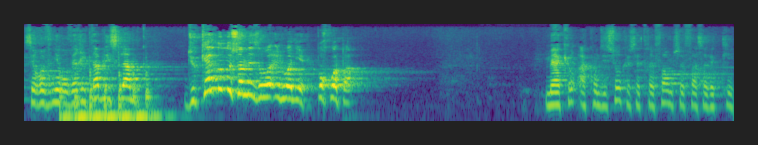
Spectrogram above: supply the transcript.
c'est revenir au véritable islam duquel nous nous sommes éloignés, pourquoi pas? Mais à, condition que cette réforme se fasse avec qui?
